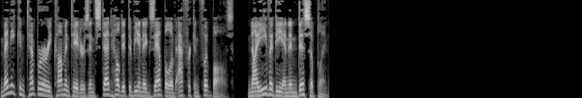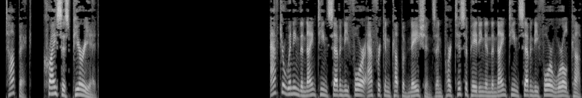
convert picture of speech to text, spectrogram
Many contemporary commentators instead held it to be an example of African football's naivety and indiscipline. Crisis period After winning the 1974 African Cup of Nations and participating in the 1974 World Cup,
